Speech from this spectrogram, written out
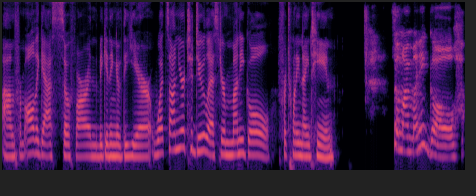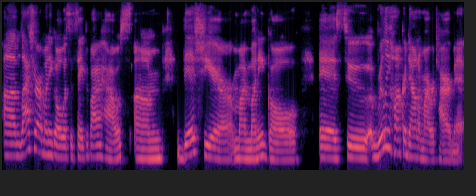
um, from all the guests so far in the beginning of the year what's on your to do list, your money goal for 2019? So my money goal, um, last year our money goal was to save to buy a house. Um, this year, my money goal is to really hunker down on my retirement.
